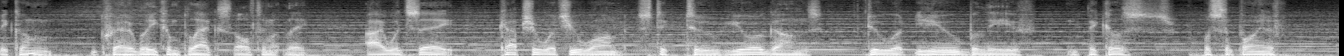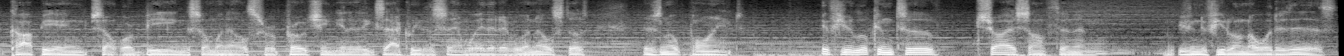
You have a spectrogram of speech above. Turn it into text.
become incredibly complex ultimately. I would say capture what you want, stick to your guns, do what you believe because what's the point of copying so, or being someone else or approaching it in exactly the same way that everyone else does? there's no point. If you're looking to try something, and even if you don't know what it is,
